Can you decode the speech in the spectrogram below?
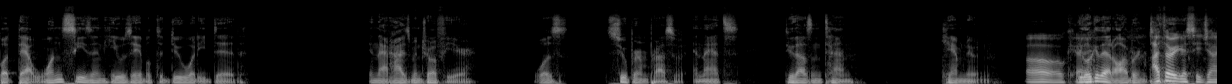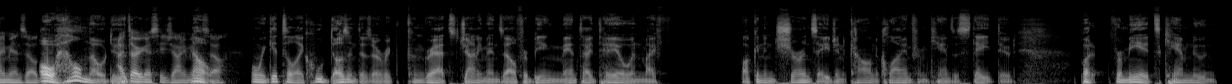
but that one season he was able to do what he did in that Heisman Trophy year was super impressive, and that's 2010 Cam Newton. Oh, okay. You look at that Auburn team. I thought you were gonna see Johnny Manziel. oh hell no, dude! I thought you were gonna see Johnny No. Manziel. when we get to like who doesn't deserve it, congrats, Johnny Manziel for being Manti Te'o and my fucking insurance agent Collin Klein from Kansas State, dude. But for me, it's Cam Newton.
